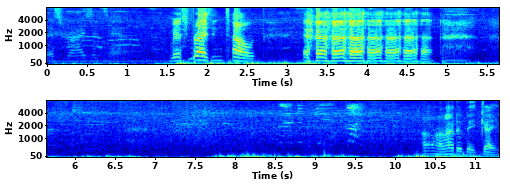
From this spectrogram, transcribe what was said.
Best fries in town. Best price in town. Ah lah ada bad guy.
